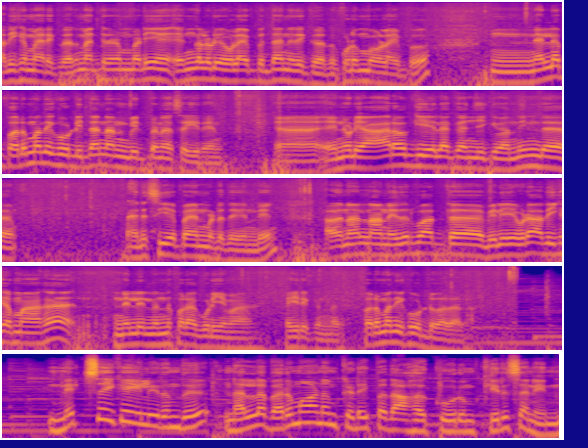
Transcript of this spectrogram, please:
அதிகமாக இருக்கிறது. மற்றபடி எங்களுடைய உழைப்பு தான் இருக்கிறது குடும்ப உழைப்பு. நெல்லை பருமதி கூட்டி தான் நான் விற்பனை செய்கிறேன். என்னுடைய ஆரோக்கிய இலக்கஞ்சிக்கு வந்து இந்த அரிசியை பயன்படுத்துகின்றேன். அதனால் நான் எதிர்பார்த்த விலையை விட அதிகமாக நெல்லிலிருந்து பெறக்கூடியமாக இருக்கின்றது. பருமதி கூட்டுவதெல்லாம் நெற்செய்கையிலிருந்து நல்ல வருமானம் கிடைப்பதாக கூறும் கிருசனின்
